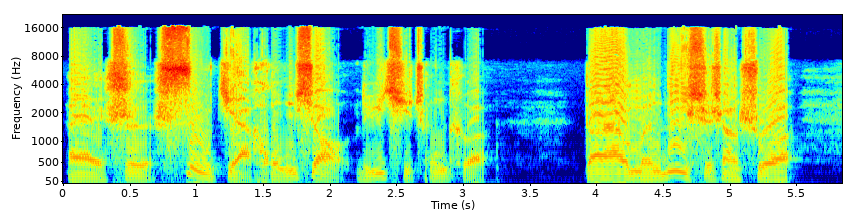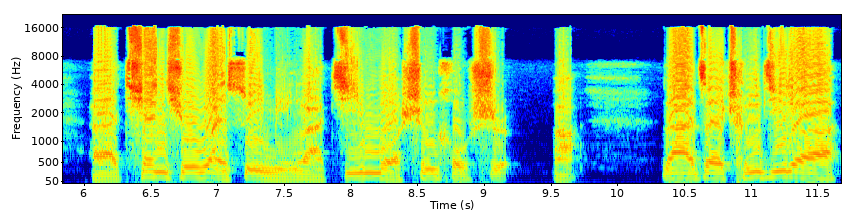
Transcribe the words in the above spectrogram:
哎，是术减红效，屡起成科。当然，我们历史上说，呃，千秋万岁名啊，积末身后事啊。那在沉积了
